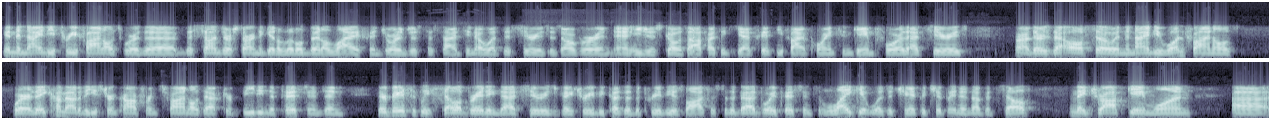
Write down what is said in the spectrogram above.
in the 93 finals where the the Suns are starting to get a little bit of life and Jordan just decides, you know what, this series is over and and he just goes off. I think he had 55 points in game 4 of that series. Uh, there's that also in the 91 finals where they come out of the Eastern Conference finals after beating the Pistons and they're basically celebrating that series victory because of the previous losses to the Bad Boy Pistons, like it was a championship in and of itself. And they drop game one uh,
